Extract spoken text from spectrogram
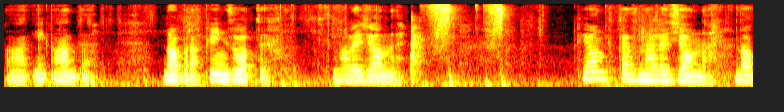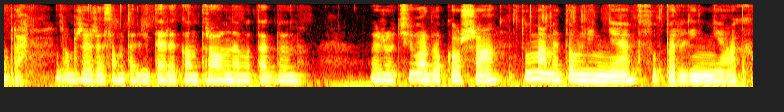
A i Adę. Dobra, 5 złotych znalezione. Piątka znaleziona. Dobra. Dobrze, że są te litery kontrolne, bo tak bym wyrzuciła do kosza. Tu mamy tą linię w super liniach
